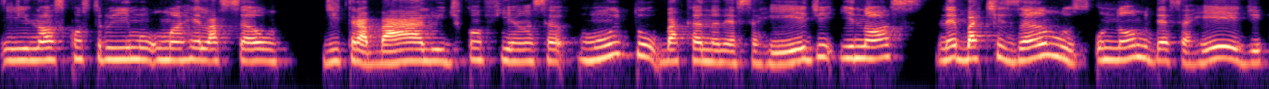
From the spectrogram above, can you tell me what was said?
e nós construímos uma relação de trabalho e de confiança muito bacana nessa rede e nós né, batizamos o nome dessa rede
